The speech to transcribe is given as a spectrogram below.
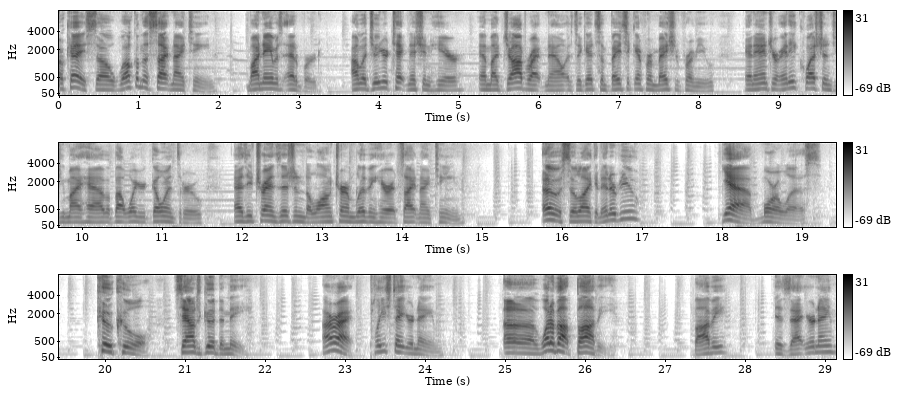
Okay, so welcome to Site-19. My name is Edward. I'm a junior technician here, and my job right now is to get some basic information from you and answer any questions you might have about what you're going through as you transition to long-term living here at Site-19. Oh, so like an interview? Yeah, more or less. Cool cool. Sounds good to me. Alright, please state your name. Uh, what about Bobby? Bobby? Is that your name?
